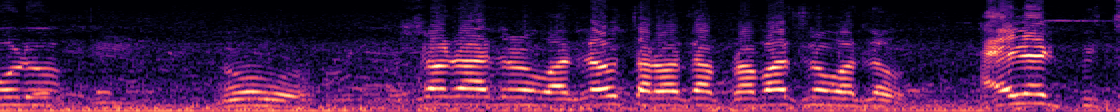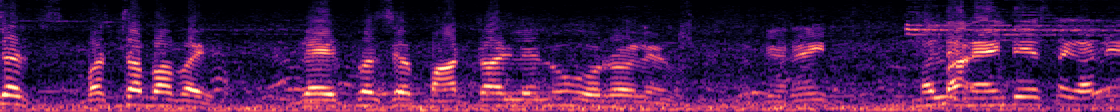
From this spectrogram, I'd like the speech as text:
మూడు. నువ్వు కృష్ణరాజును వదలవు తర్వాత ప్రభాస్ను వదలవు. Highlight pictures. బస్తా బాబాయ్. ఇంకా ఎక్కువసేపు మాట్లాడలేను ఓరలేను ఓకే, రైట్. మళ్ళీ కానీ.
